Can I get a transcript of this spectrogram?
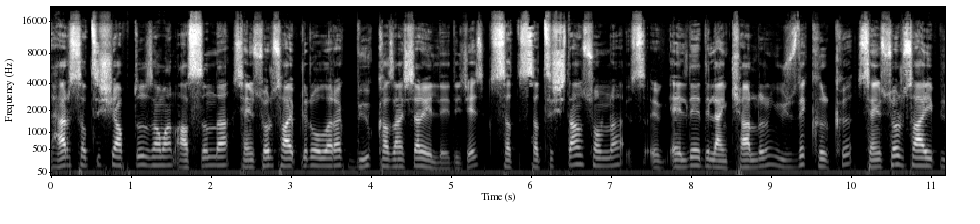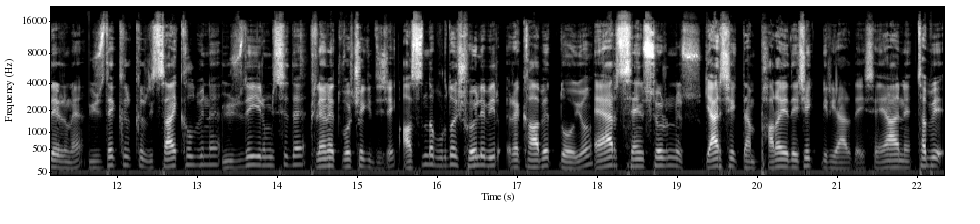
her satış yaptığı zaman aslında sensör sahipleri olarak büyük kazançlar elde edeceğiz. Sat- satıştan sonra e, elde edilen karların %40'ı sensör sahiplerine, %40'ı Recycle Bin'e, %20'si de Planet Watch'a gidecek. Aslında burada şöyle bir rekabet doğuyor. Eğer sensörünüz gerçekten para edecek bir yerdeyse neyse. Yani tabi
